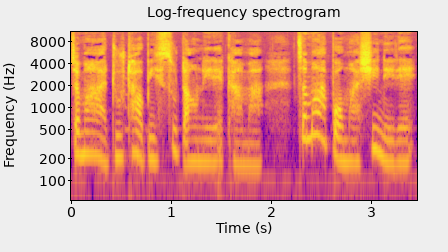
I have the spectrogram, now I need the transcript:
ကျမကဒူးထောက်ပြီးဆူတောင်းနေတဲ့အခါမှာကျမအပေါ်မှာရှိနေတဲ့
